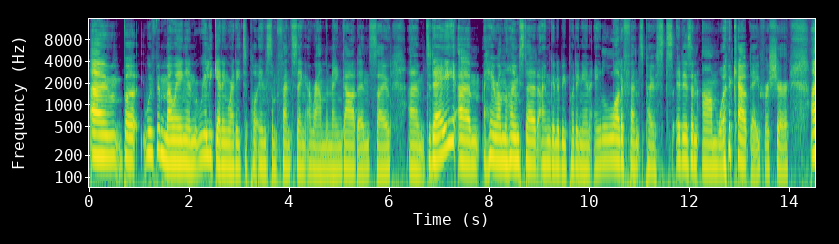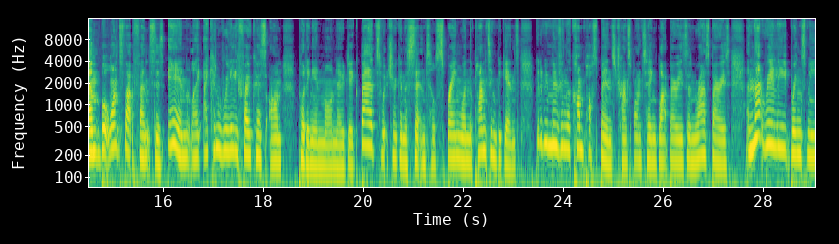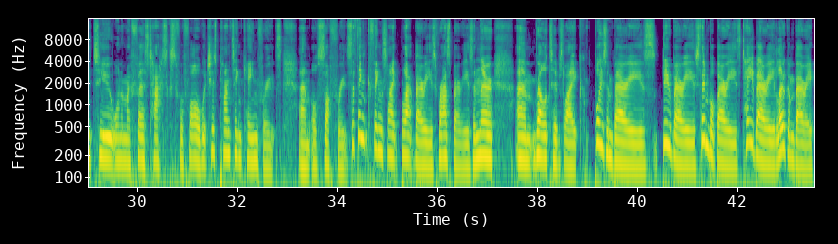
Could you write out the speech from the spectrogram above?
Um, but we've been mowing and really getting ready to put in some fencing around the main garden. So um, today, um, here on the homestead, I'm going to be putting in a lot of fence posts. It is an arm workout day for sure. but once that fence is in, like I can really focus on putting in more no dig beds, which are going to sit until spring when the planting begins. I'm going to be moving the compost bins, transplanting blackberries and raspberries, and that really brings me to one of my first tasks for fall, which is planting cane fruits um, or soft fruits. So think things like blackberries, raspberries, and their um, relatives like boysenberries, dewberries, thimbleberries, tayberry, loganberry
